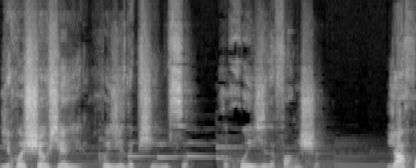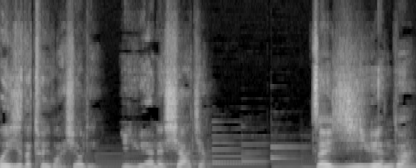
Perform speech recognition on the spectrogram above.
也会受限于会议的频次和会议的方式。让会议的推广效率比原来下降。在医院端，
